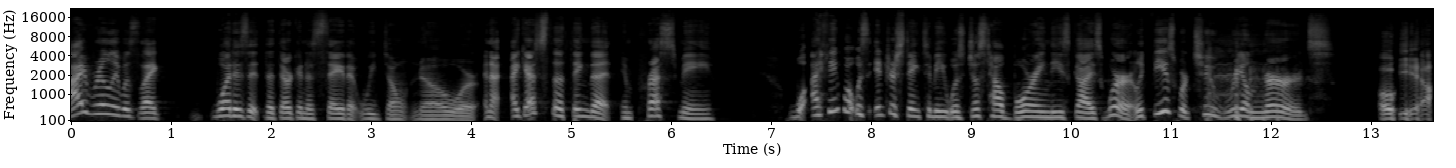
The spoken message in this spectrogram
I really was like, what is it that they're going to say that we don't know? Or, and I, I guess the thing that impressed me, wh- I think what was interesting to me was just how boring these guys were. Like, these were two real nerds. Oh yeah.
